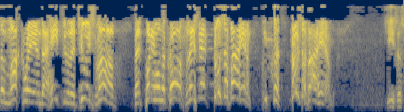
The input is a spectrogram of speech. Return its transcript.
the mockery and the hatred of the Jewish mob that put him on the cross. and They said, crucify him! crucify him! Jesus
